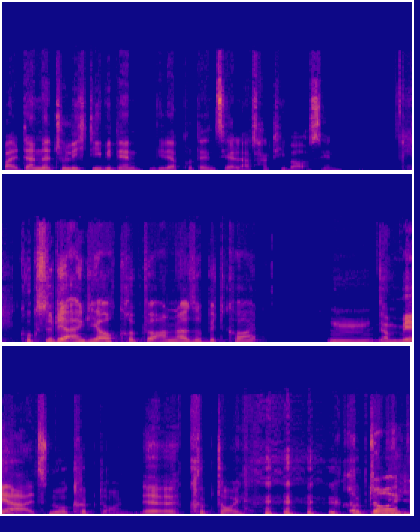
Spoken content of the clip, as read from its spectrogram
weil dann natürlich Dividenden wieder potenziell attraktiver aussehen. Guckst du dir eigentlich auch Krypto an, also Bitcoin? Ja, mehr als nur Krypton. Äh, Kryptoin. Kryptoin.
